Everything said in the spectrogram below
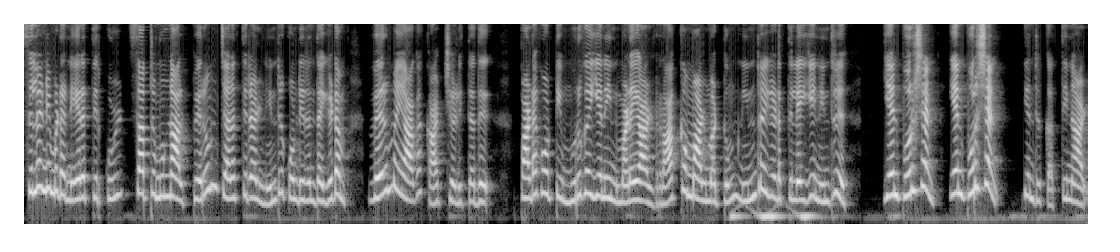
சில நிமிட நேரத்திற்குள் சற்று முன்னால் பெரும் ஜனத்திரள் நின்று கொண்டிருந்த இடம் வெறுமையாக காட்சியளித்தது. படகோட்டி முருகையனின் மனையாள் ராக்கம்மாள் மட்டும் நின்ற இடத்திலேயே நின்று என் புருஷன் என் புருஷன்! என்று கத்தினாள்.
